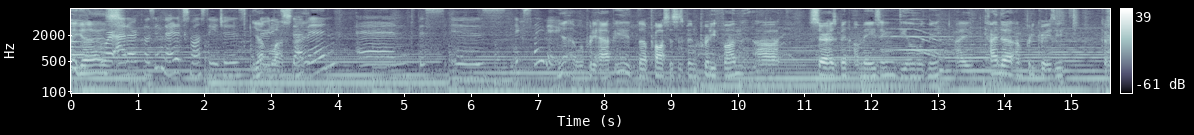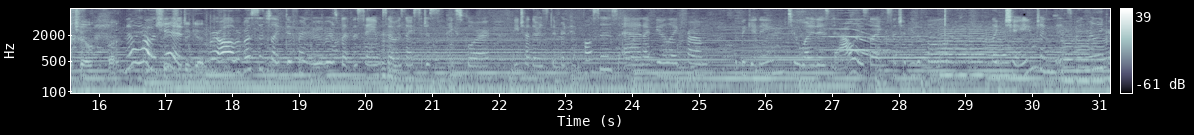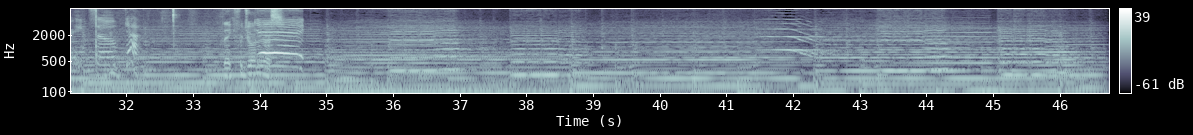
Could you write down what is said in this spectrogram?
Hey guys. We're at our closing night at Small Stages Yep, last 37, and this is exciting. Yeah, we're pretty happy. The process has been pretty fun. Uh, Sarah has been amazing dealing with me. I kinda, I'm pretty crazy, kinda chill, but No, yeah, it was She- good. she did good. We're all we're both such like different movers, but the same. So it was nice to just explore each other's different impulses, and I feel like from the beginning to what it is now is like such a beautiful like change, thank you for joining Yay! us.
